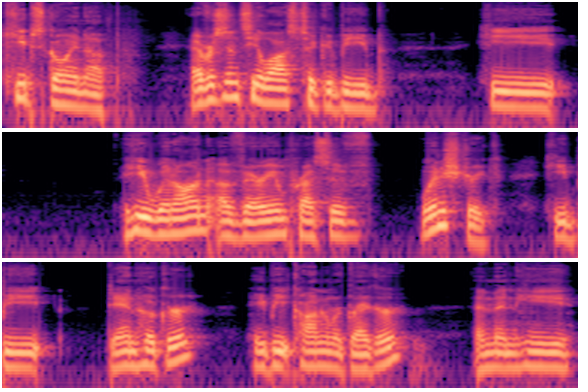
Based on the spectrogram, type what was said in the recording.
keeps going up. Ever since he lost to Khabib, he he went on a very impressive win streak. He beat Dan Hooker, he beat Conor McGregor, and then he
